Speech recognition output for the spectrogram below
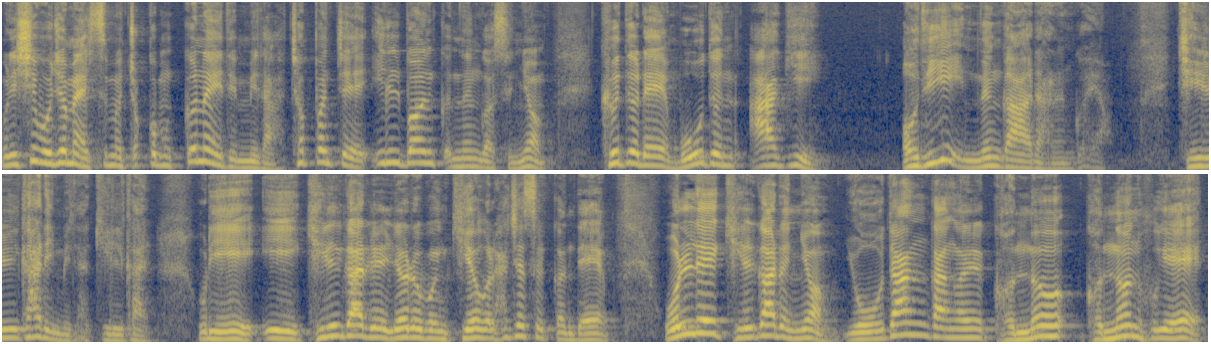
우리 15절 말씀은 조금 끊어야 됩니다. 첫 번째 1번 끊는 것은요. 그들의 모든 악이 어디에 있는가라는 거예요. 길갈입니다. 길갈. 우리 이 길갈을 여러분 기억을 하셨을 건데 원래 길갈은요. 요단강을 건너 건넌 후에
